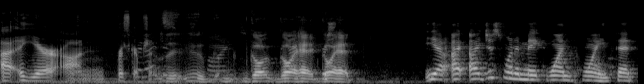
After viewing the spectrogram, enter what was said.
uh, a year on prescriptions. Go, go ahead. Go ahead. Yeah, I, I just want to make one point that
